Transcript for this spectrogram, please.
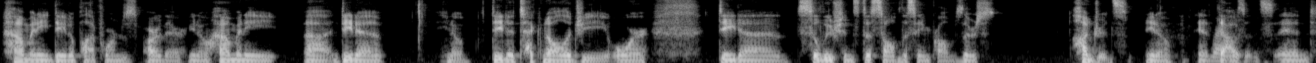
how many data platforms are there? You know, how many uh, data, you know, data technology or data solutions to solve the same problems? There's hundreds, you know, and right. thousands. And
